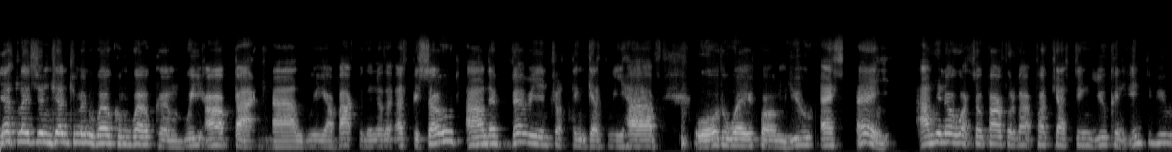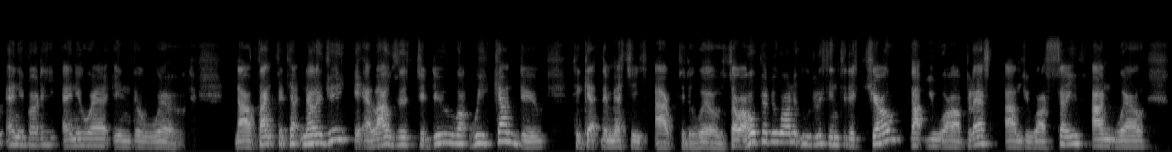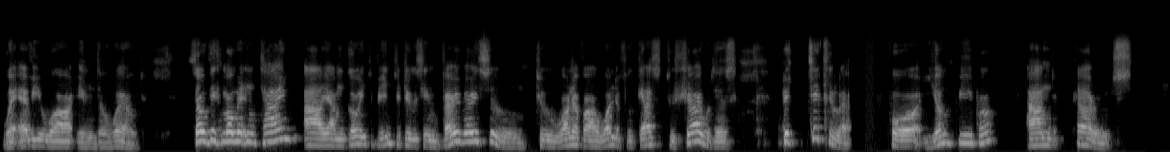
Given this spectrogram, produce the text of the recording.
Yes, ladies and gentlemen, welcome, welcome. We are back and we are back with another episode and a very interesting guest we have all the way from USA. And you know what's so powerful about podcasting? You can interview anybody anywhere in the world. Now, thanks to technology, it allows us to do what we can do to get the message out to the world. So I hope everyone who's listening to this show that you are blessed and you are safe and well wherever you are in the world. So this moment in time, I am going to be introducing very, very soon to one of our wonderful guests to share with us, particular for young people and parents.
